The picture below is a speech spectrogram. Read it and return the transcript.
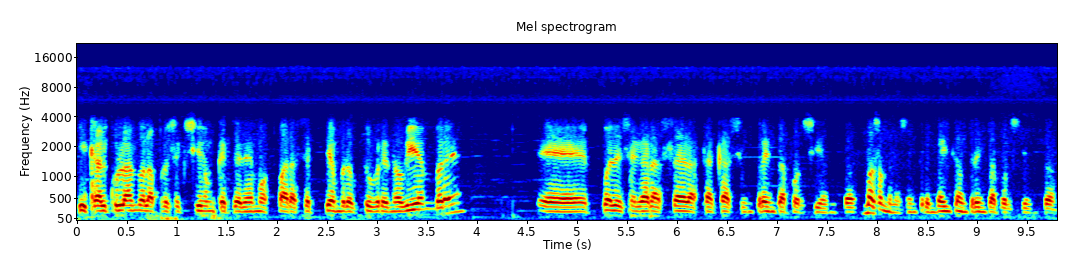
y calculando la proyección que tenemos para septiembre, octubre, noviembre, eh, puede llegar a ser hasta casi un 30%, más o menos entre un 20 y un 30%.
